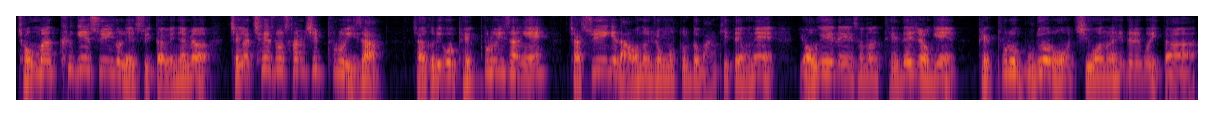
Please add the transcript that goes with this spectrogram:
정말 크게 수익을 낼 수 있다. 왜냐면 제가 최소 30% 이상 자, 그리고 100% 이상의 자, 수익이 나오는 종목들도 많기 때문에 여기에 대해서는 대대적인 100% 무료로 지원을 해드리고 있다.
